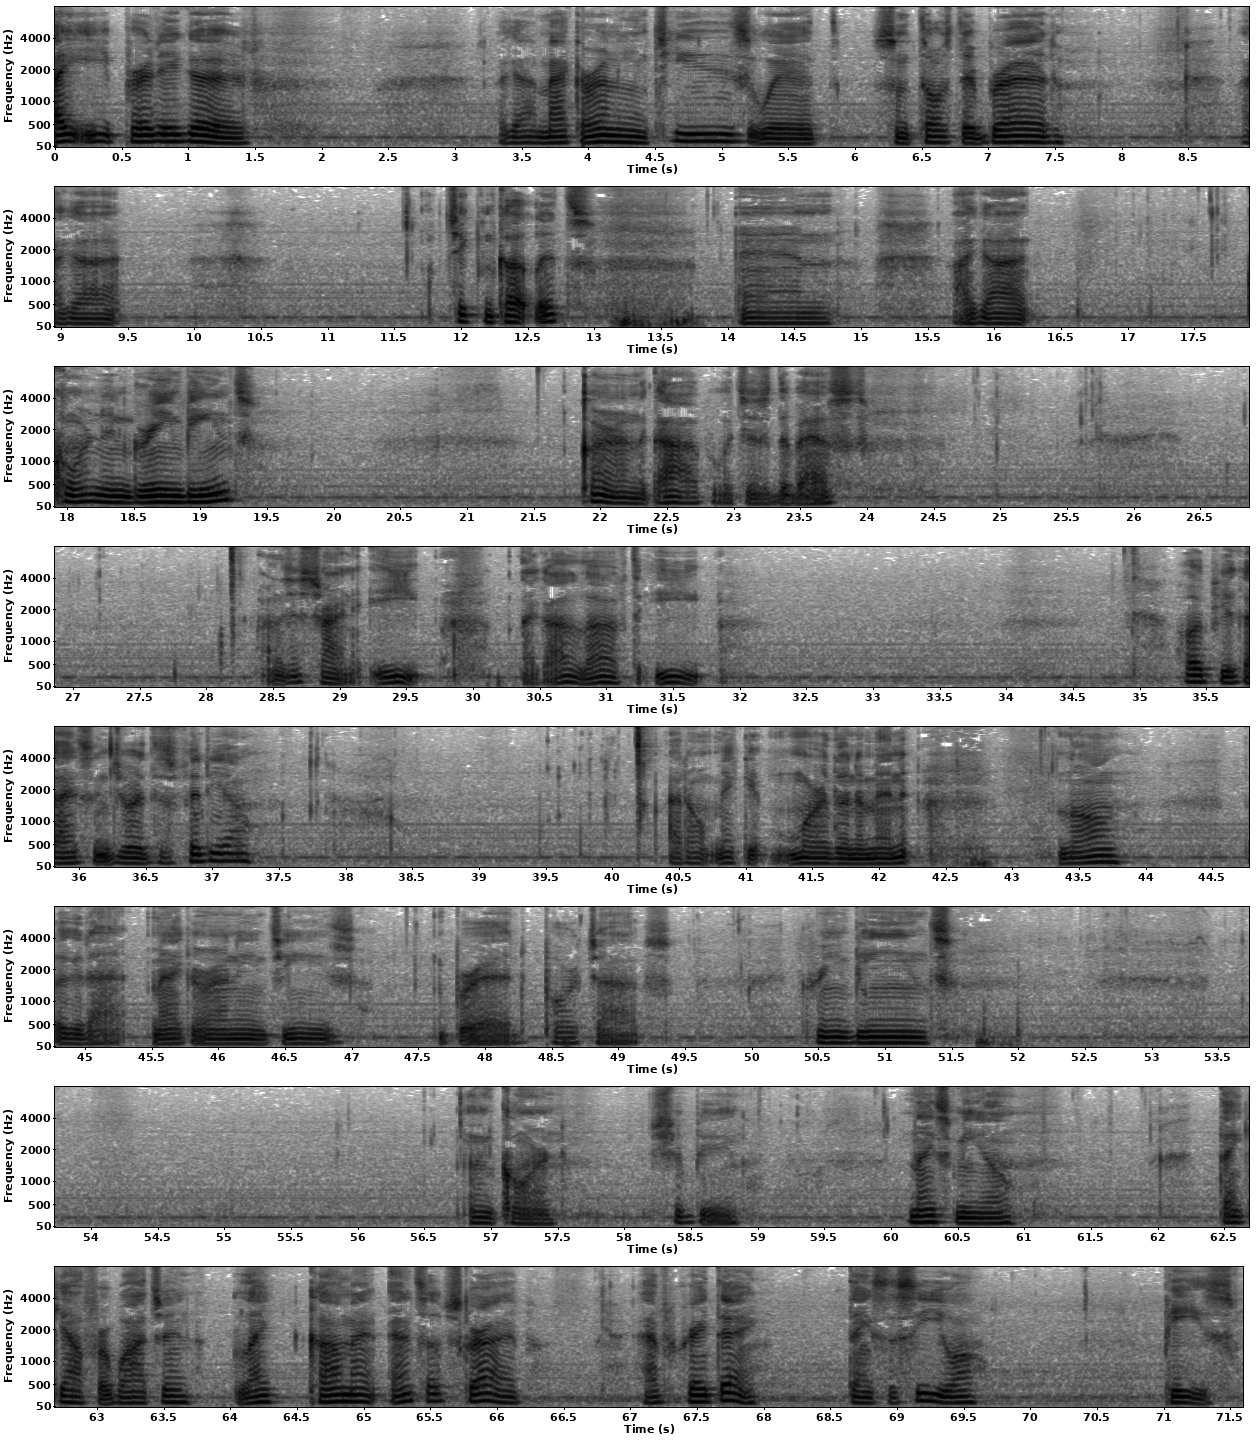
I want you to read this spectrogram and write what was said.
I eat pretty good. I got macaroni and cheese with some toasted bread. I got chicken cutlets and I got corn and green beans. Corn on the cob, which is the best. I'm just trying to eat. Like, I love to eat. Hope you guys enjoyed this video. I don't make it more than a minute long. Look at that. Macaroni and cheese, bread, pork chops, green beans. And corn. Should be nice meal. Thank y'all for watching. Like, comment, and subscribe. Have a great day. Thanks to see you all. Peace.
